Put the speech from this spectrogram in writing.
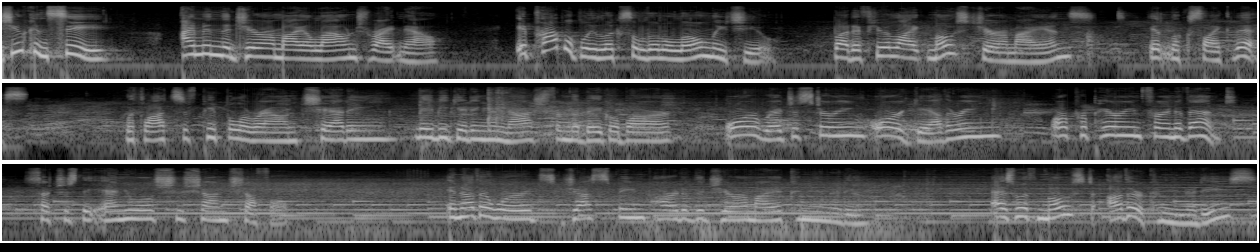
As you can see, I'm in the Jeremiah Lounge right now. It probably looks a little lonely to you, but if you're like most Jeremians, it looks like this. With lots of people around chatting, maybe getting a nosh from the bagel bar, or registering, or gathering, or preparing for an event, such as the annual Shushan Shuffle. In other words, just being part of the Jeremiah community. As with most other communities,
